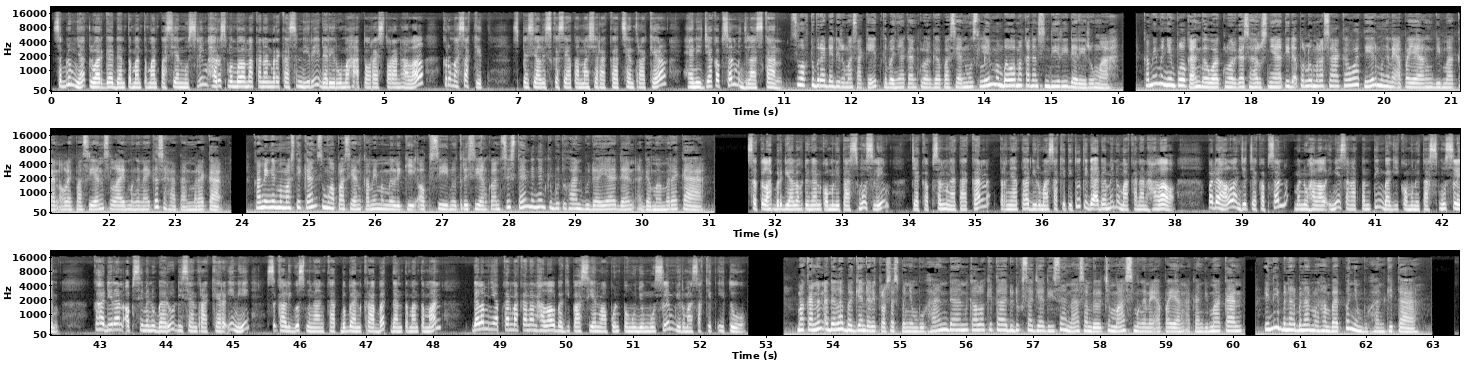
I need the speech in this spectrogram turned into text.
Sebelumnya, keluarga dan teman-teman pasien muslim harus membawa makanan mereka sendiri dari rumah atau restoran halal ke rumah sakit. Spesialis kesehatan masyarakat Central Care, Henny Jacobson menjelaskan. Sewaktu berada di rumah sakit, kebanyakan keluarga pasien muslim membawa makanan sendiri dari rumah. Kami menyimpulkan bahwa keluarga seharusnya tidak perlu merasa khawatir mengenai apa yang dimakan oleh pasien selain mengenai kesehatan mereka. Kami ingin memastikan semua pasien kami memiliki opsi nutrisi yang konsisten dengan kebutuhan budaya dan agama mereka. Setelah berdialog dengan komunitas muslim, Jacobson mengatakan ternyata di rumah sakit itu tidak ada menu makanan halal. Padahal lanjut Jacobson, menu halal ini sangat penting bagi komunitas muslim. Kehadiran opsi menu baru di Centra Care ini sekaligus mengangkat beban kerabat dan teman-teman dalam menyiapkan makanan halal bagi pasien maupun pengunjung muslim di rumah sakit itu. Makanan adalah bagian dari proses penyembuhan dan kalau kita duduk saja di sana sambil cemas mengenai apa yang akan dimakan, ini benar-benar menghambat penyembuhan kita.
